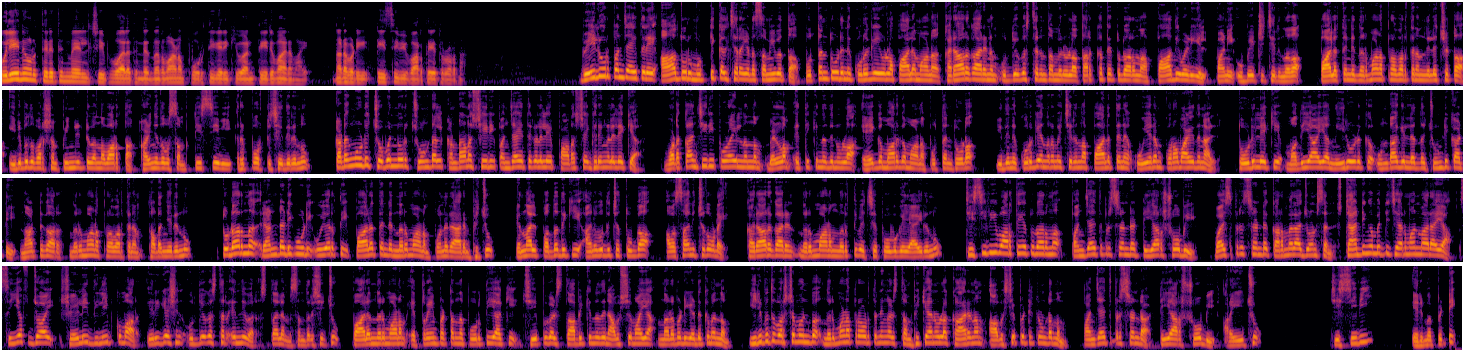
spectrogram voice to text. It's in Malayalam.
പുലിയന്നൂർ തിരുത്തിന്മേൽ ചീപ്പ് പാലത്തിന്റെ നിർമ്മാണം പൂർത്തീകരിക്കുവാൻ തീരുമാനമായി. നടപടി ടി സി വി വാർത്തയെ തുടർന്ന്. വേലൂർ പഞ്ചായത്തിലെ ആദൂർ മുട്ടിക്കൽ ചിറയുടെ സമീപത്ത് പുത്തൻതോടിന് കുറുകെയുള്ള പാലമാണ് കരാറുകാരനും ഉദ്യോഗസ്ഥരും തമ്മിലുള്ള തർക്കത്തെ തുടർന്ന് പാതിവഴിയിൽ പണി ഉപേക്ഷിച്ചിരുന്നത്. പാലത്തിന്റെ നിർമ്മാണ പ്രവർത്തനം നിലച്ചിട്ട് ഇരുപത് വർഷം പിന്നിട്ടുവെന്ന വാർത്ത കഴിഞ്ഞ ദിവസം ടി റിപ്പോർട്ട് ചെയ്തിരുന്നു. കടങ്ങൂട് ചൊവ്വന്നൂർ ചൂണ്ടൽ കണ്ടാണശ്ശേരി പഞ്ചായത്തുകളിലെ പാടശേഖരങ്ങളിലേക്ക് വടക്കാഞ്ചേരി പുഴയിൽ നിന്നും വെള്ളം എത്തിക്കുന്നതിനുള്ള ഏകമാർഗമാണ് പുത്തൻതോട്. ഇതിന് കുറുകെ നിർമ്മിച്ചിരുന്ന പാലത്തിന് ഉയരം കുറവായതിനാൽ തോടിലേക്ക് മതിയായ നീരൊഴുക്ക് ഉണ്ടാകില്ലെന്ന് ചൂണ്ടിക്കാട്ടി നാട്ടുകാർ നിർമ്മാണ പ്രവർത്തനം തടഞ്ഞിരുന്നു. തുടർന്ന് രണ്ടടി കൂടി ഉയർത്തി പാലത്തിന്റെ നിർമ്മാണം പുനരാരംഭിച്ചു. എന്നാൽ പദ്ധതിക്ക് അനുവദിച്ച തുക അവസാനിച്ചതോടെ കരാറുകാരൻ നിർമ്മാണം നിർത്തിവെച്ച് പോവുകയായിരുന്നു. ടി സി വി വാർത്തയെ തുടർന്ന് panchayat president T R Shobi vice president Karmala Johnson standing committee ചെയർമാൻമാരായ C F Joy Shelly Dileep Kumar irrigation ഉദ്യോഗസ്ഥർ എന്നിവർ സ്ഥലം സന്ദർശിച്ചു. പാലം നിർമ്മാണം എത്രയും പെട്ടെന്ന് പൂർത്തിയാക്കി ചീപ്പുകൾ സ്ഥാപിക്കുന്നതിനാവശ്യമായ നടപടിയെടുക്കുമെന്നും ഇരുപത് വർഷം മുൻപ് നിർമ്മാണ പ്രവർത്തനങ്ങൾ സ്തംഭിക്കാനുള്ള കാരണം ആവശ്യപ്പെട്ടിട്ടുണ്ടെന്നും panchayat president T R Shobi അറിയിച്ചു. ടി എരുമപ്പെട്ടി.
